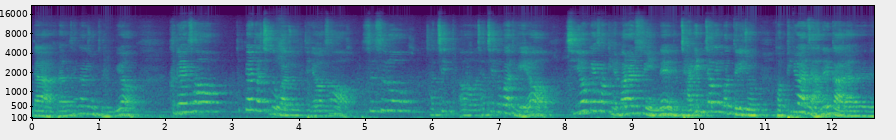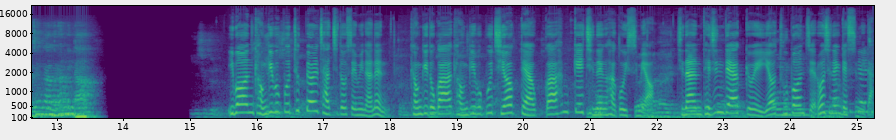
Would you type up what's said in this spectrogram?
있다라는 생각이 좀 들고요. 그래서 특별자치도가 좀 되어서 스스로 자치, 어, 자치도가 되어 지역에서 개발할 수 있는 좀 자립적인 것들이 좀 더 필요하지 않을까라는 생각을 합니다. 이번 경기북부 특별자치도 세미나는 경기도가 경기북부 지역대학과 함께 진행하고 있으며 지난 대진대학교에 이어 두 번째로 진행됐습니다.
